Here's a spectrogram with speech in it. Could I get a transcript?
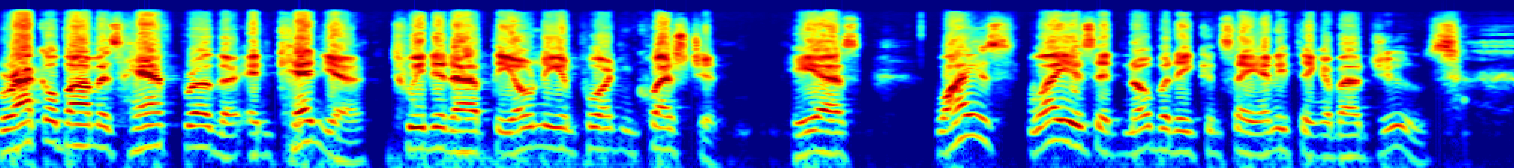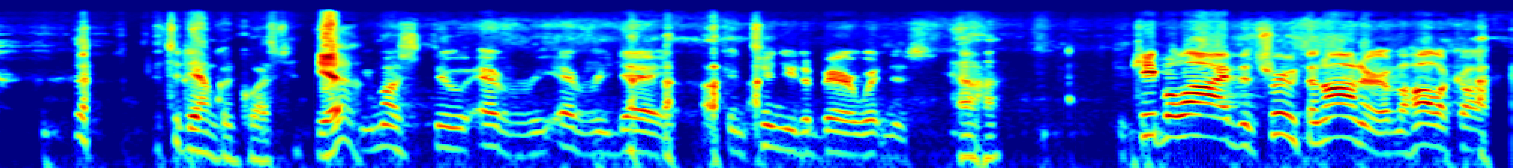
Barack Obama's half brother in Kenya tweeted out the only important question. He asked, "Why is why is it nobody can say anything about Jews?" It's a damn good question. Yeah, We must do every every day. continue to bear witness. Uh-huh. To keep alive the truth and honor of the Holocaust.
